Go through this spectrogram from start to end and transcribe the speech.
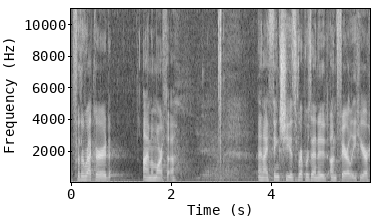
For the record, I'm a Martha. And I think she is represented unfairly here.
